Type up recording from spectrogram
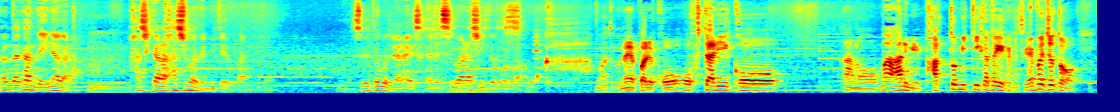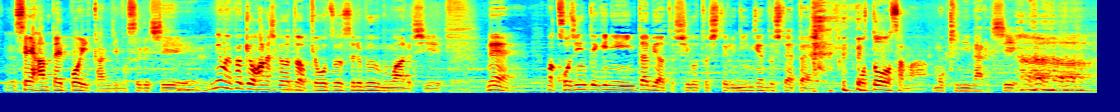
なんだかんだ言いながら、端から端まで見てる感じで、うん。そういうところじゃないですかね素晴らしいところは、まあでもねやっぱりこうお二人こうあのまあ、ある意味パッと見って言い方がいいかなんですけどやっぱりちょっと正反対っぽい感じもするし、でもやっぱり今日お話し方と共通する部分もあるし、ねままあ、個人的にインタビュアーと仕事してる人間としてはやっぱり お父様も気になるし あ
